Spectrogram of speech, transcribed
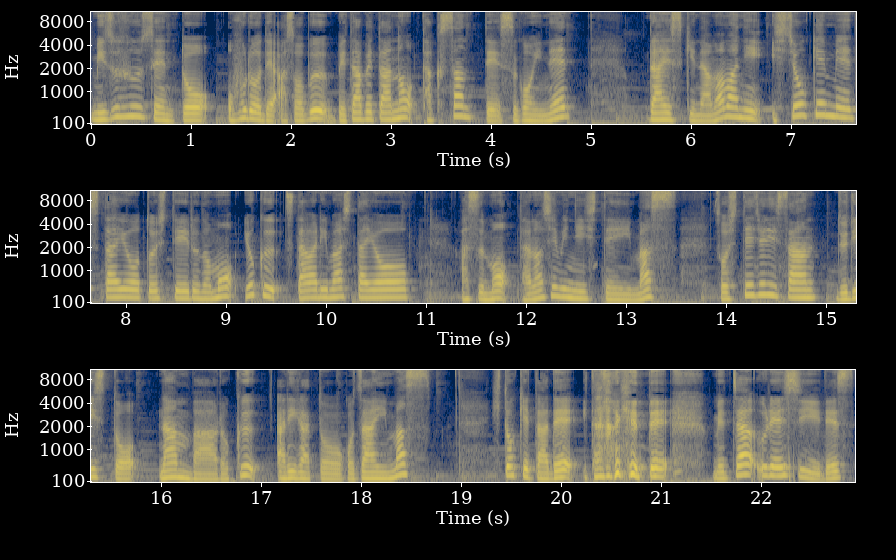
水風船とお風呂で遊ぶベタベタのたくさんってすごいね。大好きなママに一生懸命伝えようとしているのもよく伝わりましたよ。明日も楽しみにしています。そして樹里さん、ジュリストナンバー6ありがとうございます。一桁でいただけて めちゃ嬉しいです。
